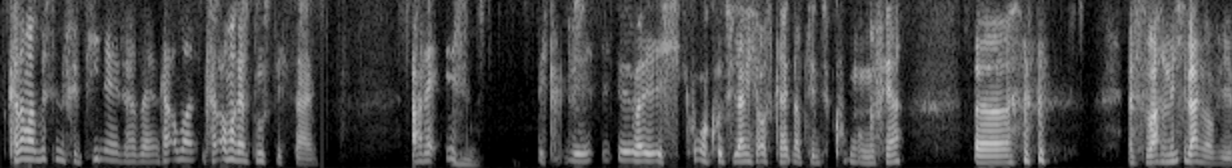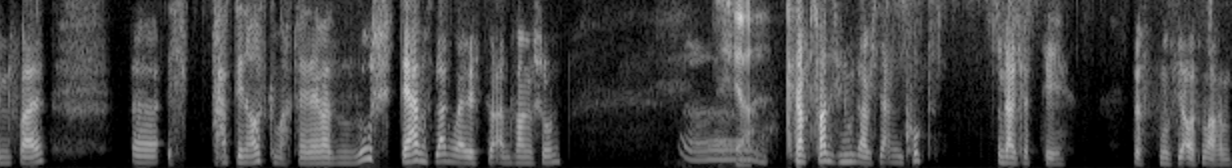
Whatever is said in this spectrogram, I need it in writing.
Es kann auch mal ein bisschen für Teenager sein, kann auch mal, kann auch mal ganz lustig sein. Aber der ist, mhm. ich, ich, ich, ich guck mal kurz, wie lange ich ausgehalten habe, den zu gucken ungefähr. Äh, es war nicht lang auf jeden Fall. Äh, ich hab den ausgemacht, weil der war so sterbenslangweilig zu Anfang schon. Äh, Tja. Knapp 20 Minuten habe ich den angeguckt und da habe ich gedacht, nee, das muss ich ausmachen.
